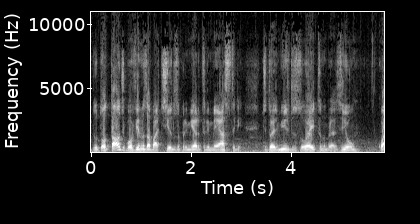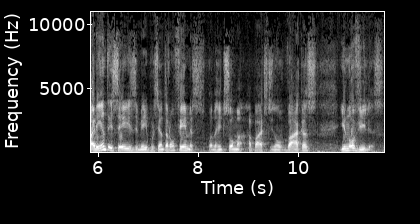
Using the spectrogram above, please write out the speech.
do total de bovinos abatidos no primeiro trimestre de 2018 no Brasil, 46,5% eram fêmeas, quando a gente soma a parte de vacas e novilhas.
